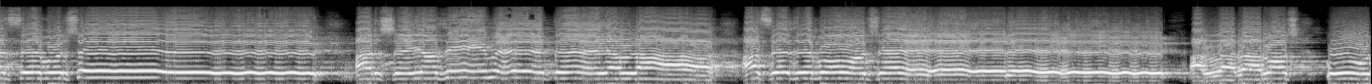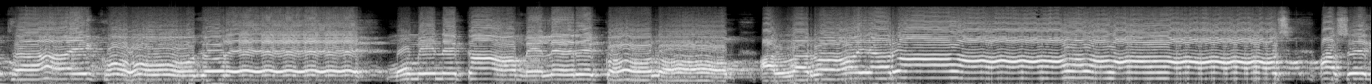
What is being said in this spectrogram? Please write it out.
আছে বসে। আর সে আজিমেতে আল্লাহ আছে যে বসে রে। আল্লাহর রস কোথায় খোঁজরে মুমিন কামেলের কলম আল্লাহ রয়ার আশেগ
